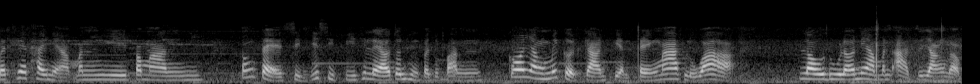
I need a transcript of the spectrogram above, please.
ประเทศไทยเนี่ยมันมีประมาณตั้งแต่ 10-20 ปีที่แล้วจนถึงปัจจุบันก็ยังไม่เกิดการเปลี่ยนแปลงมากหรือว่า เราดูแล้วเนี่ยมันอาจจะยังแบบ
